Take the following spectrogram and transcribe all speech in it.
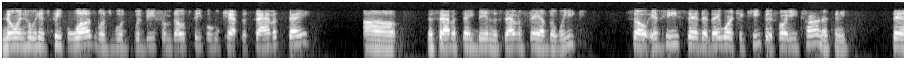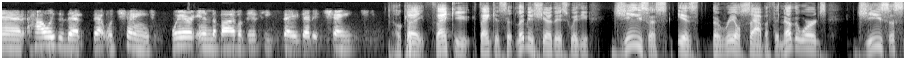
knowing who His people was was would would be from those people who kept the Sabbath day, uh, the Sabbath day being the seventh day of the week. So if He said that they were to keep it for eternity, then how is it that that would change? Where in the Bible did He say that it changed? Okay, thank you. Thank you. So let me share this with you. Jesus is the real Sabbath. In other words, Jesus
